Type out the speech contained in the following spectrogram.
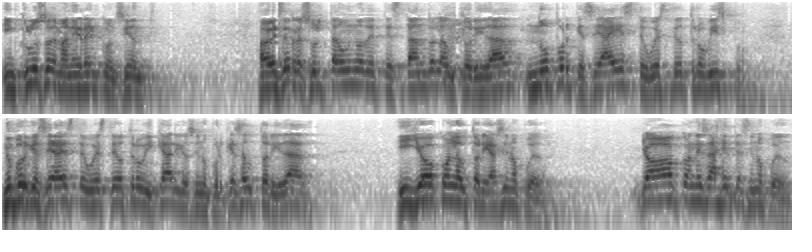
incluso de manera inconsciente. A veces resulta uno detestando la autoridad no porque sea este o este otro obispo, no porque sea este o este otro vicario, sino porque es autoridad. Y yo con la autoridad sí no puedo. Yo con esa gente sí no puedo.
